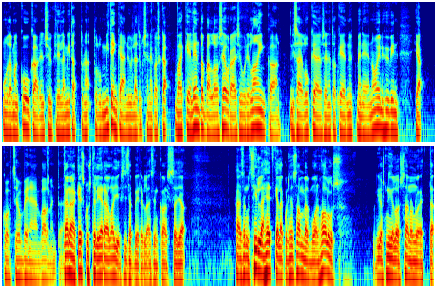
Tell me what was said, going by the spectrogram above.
muutaman kuukauden syklillä mitattuna tullut mitenkään yllätyksenä, koska vaikkei lentopalloa seuraisi juuri lainkaan, niin sai lukea jo sen, että okei, että nyt menee noin hyvin ja kohta se on Venäjän valmentaja. Tänään keskustelin erään laji sisäpiiriläisen kanssa ja hän sanoi, että sillä hetkellä, kun se Sammelmuon halus, jos niillä olisi sanonut, että,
